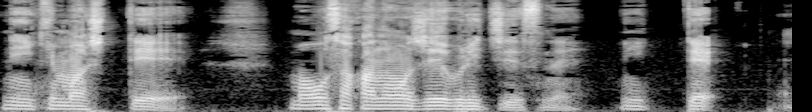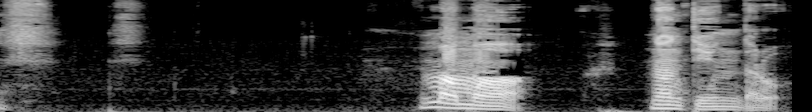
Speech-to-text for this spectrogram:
に行きまして、まあ、大阪の J ブリッジですね。に行って。まあまあ、なんて言うんだろ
